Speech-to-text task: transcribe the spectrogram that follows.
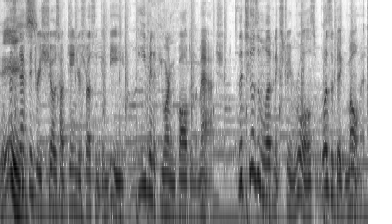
This next injury shows how dangerous wrestling can be, even if you aren't involved in the match. The 2011 Extreme Rules was a big moment.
